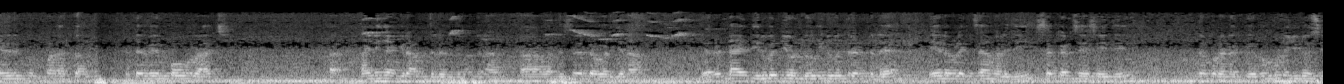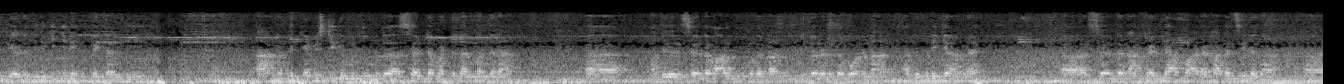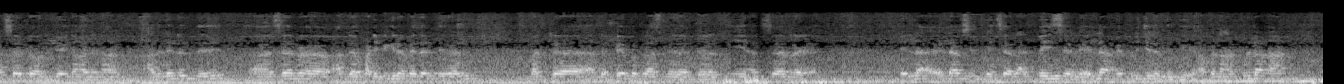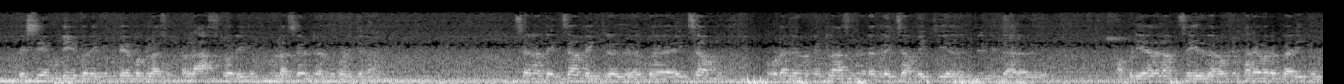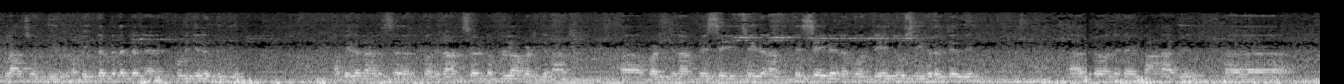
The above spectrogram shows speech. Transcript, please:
அனைவருக்கும் வணக்கம் என் பேர் போவராஜ் ஐலிஞ்சா கிராமத்திலிருந்து வந்து நான் வந்து சேர்ந்த படிக்கிறேன் ரெண்டாயிரத்தி இருபத்தி ஒன்று இருபத்தி ரெண்டில் ஏ லெவல் எக்ஸாம் எழுதி செகண்ட் சே செய்து இந்த முறை எனக்கு ருகுணு யூனிவர்சிட்டி எழுதி இன்ஜினியரிங் போய் கல்வி நான் வந்து கெமிஸ்ட்ரிக்கு முடித்து முழு அசர்ட்டை மட்டும் நான் வந்தேன். அது சேர்ந்த வாழ்க்கை முதல் நான் இன்னொரு இடத்த போனேன். அது பிடிக்காம சேர்ட்ட நான் ரெண்டாம் பாட கடைசியில் தான் சேர்ட்ட வந்து ஜாயின் ஆகினேன் நான். அதிலிருந்து சார் அந்த படிப்பிக்கிற மெதட்டுகள் மற்ற அந்த பேப்பர் கிளாஸ் மெதட்டுகள் நீ சார் எல்லா எல்லா விஷயத்துலையும் சார் அட்வைஸர் எல்லாமே பிடிச்சிருந்துக்கு அப்போ நான் ஃபுல்லாக நான் விஷயம் முடியும் வரைக்கும் பேப்பர் கிளாஸ் லாஸ்ட் வரைக்கும் ஃபுல்லாக சேர்ட்டு இருந்து படித்தேன் சார் அந்த எக்ஸாம் வைக்கிறது இப்போ எக்ஸாம் உடனே உடனே கிளாஸ் நடக்கிற எக்ஸாம் வச்சு அது திருப்பி தரது அப்படி அதெல்லாம் செய்தது கொஞ்சம் பரபரப்பு அறிக்கும் கிளாஸ் வந்து அப்போ இந்த மிதட்டில் எனக்கு பிடிச்சிருந்தது அப்போ இதை நான் சார் நான் சார்கிட்ட ஃபுல்லாக படித்தேன் படித்து நான் பெஸ்ஸை செய்த நான் பெஸ்ஸையில் எனக்கு வந்து ஏ டூ கிடைச்சது. அதில் வந்து எனக்கு காணாது.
